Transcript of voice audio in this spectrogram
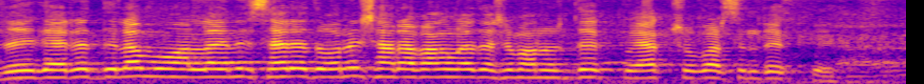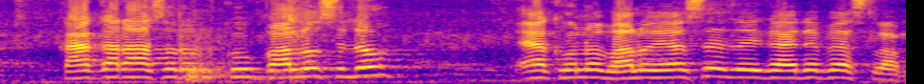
যে গাড়িটা দিলাম অনলাইনে ছেড়ে দেওয়ানি সারা বাংলাদেশে মানুষ দেখবে একশো পার্সেন্ট দেখবে। কাকার আচরণ খুব ভালো ছিল এখনও ভালোই আছে যে এই গাড়িটা বেচলাম।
